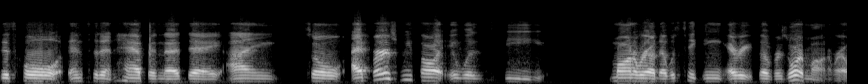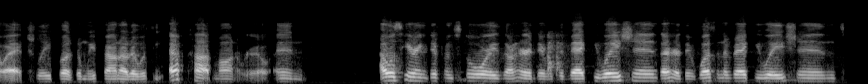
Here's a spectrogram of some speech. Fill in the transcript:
this whole incident happened that day. I so at first we thought it was the monorail that was taking every the resort monorail actually, but then we found out it was the Epcot monorail and I was hearing different stories. I heard there was evacuations, I heard there wasn't evacuations,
